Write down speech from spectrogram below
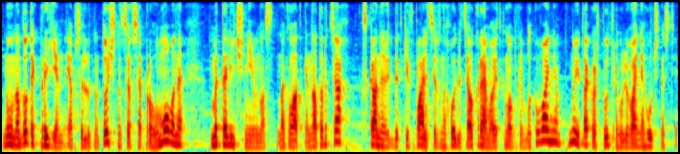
Ну, на дотик приємний, абсолютно точно. Це все прогумоване. Металічні у нас накладки на торцях. Сканер відбитків пальців знаходиться окремо від кнопки блокування, ну і також тут регулювання гучності.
